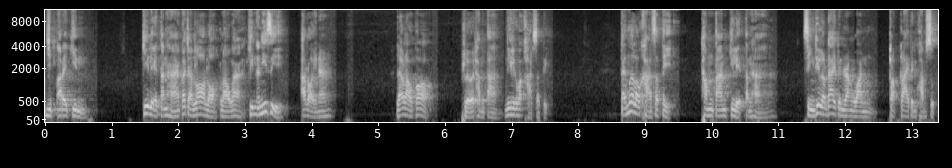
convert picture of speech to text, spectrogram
หยิบอะไรกิน กิเลสตัณหาก็จะล่อหลอกเราว่า กินอันนี้สิอร่อยนะ แล้วเราก็เผลอทำตามนี่เรียกว่าขาดสติ แต่เมื่อเราขาดสติทำตามกิเลสตัณหา สิ่งที่เราได้เป็นรางวัลกลับกลายเป็นความสุข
